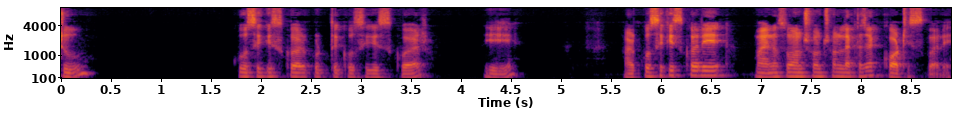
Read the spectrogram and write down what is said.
টু কোসেক স্কোয়ার করতে কোসেক স্কোয়ার এ আর cosec square A minus one সমান লেখা যায় কট স্কোয়ারে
